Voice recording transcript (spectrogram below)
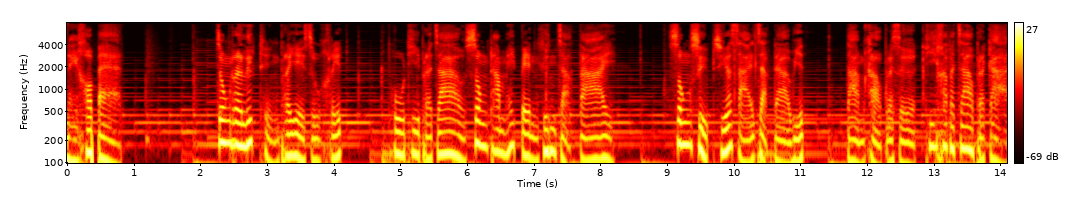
ในข้อ 8 จงระลึกถึงพระเยซูคริสต์ผู้ที่พระเจ้าทรงทำให้เป็นขึ้นจากตาย ทรงสืบเชื้อสายจากดาวิดตามข่าวประเสริฐที่ข้าพเจ้าประกาศ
